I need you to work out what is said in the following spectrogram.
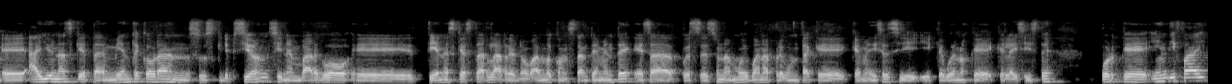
Eh, hay unas que también te cobran suscripción, sin embargo, eh, tienes que estarla renovando constantemente. Esa, pues, es una muy buena pregunta que, que me dices y, y, qué bueno que, que, la hiciste, porque Indify,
